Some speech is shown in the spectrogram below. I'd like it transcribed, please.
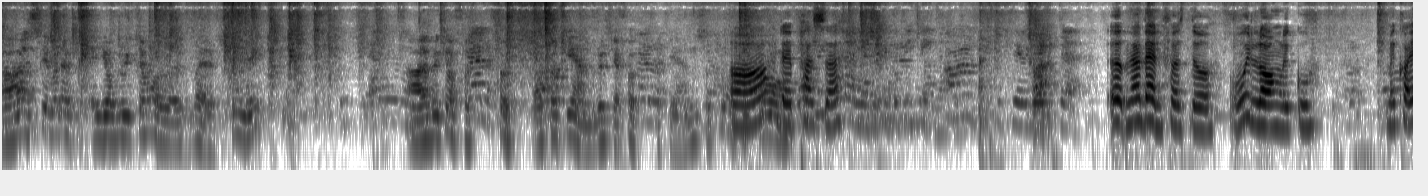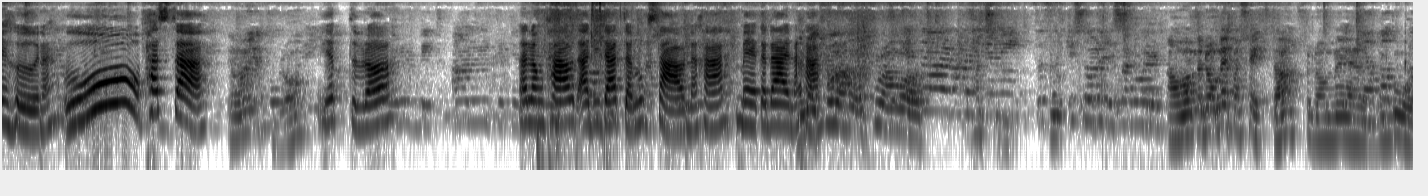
Ja, jag ser vad det är. Jag brukar ha, vad är det för storlek? Ja, jag brukar ha 40, 40, ja, 41, brukar 40, 41. Så tror jag Ja, att det passar. เออหน้าแไม่ค่อยเหอนะโอ้พัสซา Ja, jättebra. เย็บตัวบรอแล้วรองเท้าอาดิดาสจากลูกสาวนะคะ แม่ก็ได้นะ Men คะ jag tror, jag tror han var... Ja, men de är perfekta. För de är, det går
